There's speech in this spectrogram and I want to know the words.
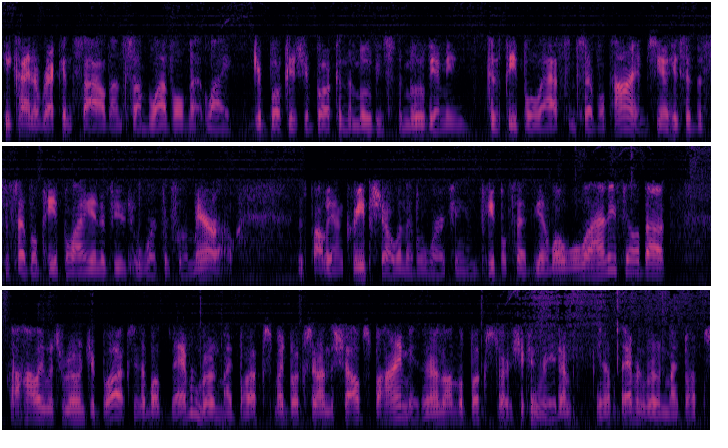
he kind of reconciled on some level that, like, your book is your book and the movie's the movie. I mean, because people asked him several times. You know, he said this to several people I interviewed who worked with Romero. It was probably on Creepshow when they were working, and people said, you know, well, well, how do you feel about how Hollywood's ruined your books? He said, well, they haven't ruined my books. My books are on the shelves behind me. They're in all the bookstores. You can read them. You know, they haven't ruined my books.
